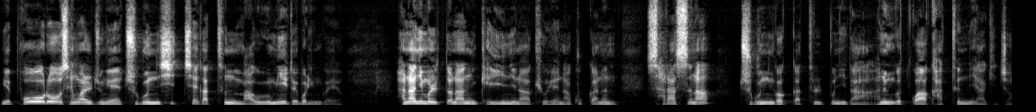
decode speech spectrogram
이게 포로 생활 중에 죽은 시체 같은 마음이 돼버린 거예요. 하나님을 떠난 개인이나 교회나 국가는 살았으나 죽은 것 같을 뿐이다 하는 것과 같은 이야기죠.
